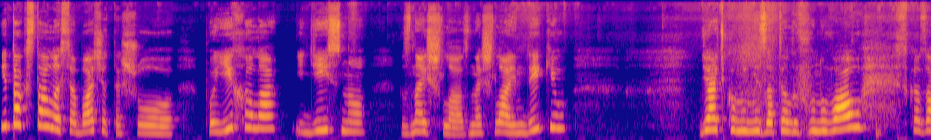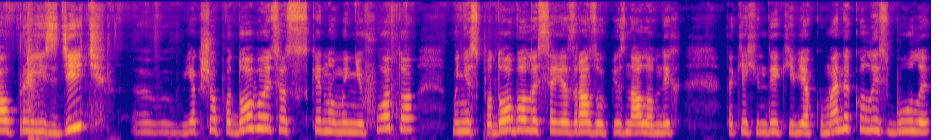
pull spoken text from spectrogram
І так сталося, бачите, що поїхала і дійсно знайшла. Знайшла індиків. Дядько мені зателефонував, сказав, приїздіть. Е, Якщо подобається, скинув мені фото. Мені сподобалося. Я зразу впізнала в них таких індиків, як у мене колись були.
